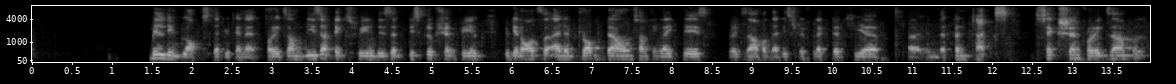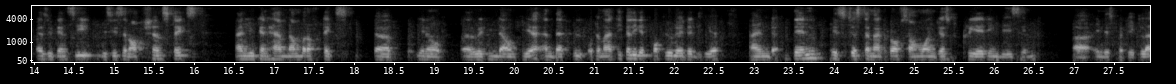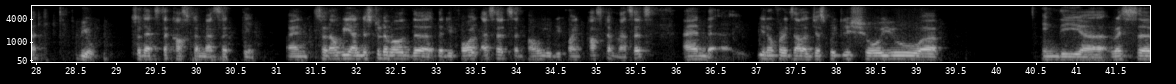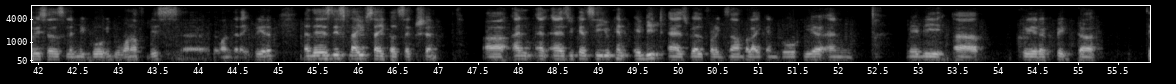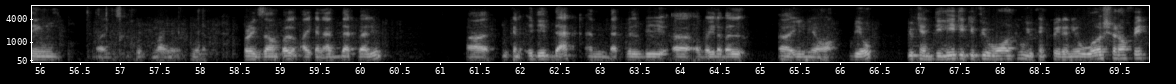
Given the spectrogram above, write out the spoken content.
building blocks that you can add. For example these are text field this is a description field. You can also add a drop down something like this. For example that is reflected here uh, in the contacts section for example. As you can see this is an options text and you can have number of text uh, you know uh, written down here and that will automatically get populated here and then it's just a matter of someone just creating these in uh, in this particular view. So that's the custom asset thing. And so now we understood about the the default assets and how you define custom assets. And uh, you know for example just quickly show you uh, in the uh, REST services. Let me go into one of this uh, the one that I created. And there is this life cycle section. Uh, and and as you can see you can edit as well. For example I can go here and maybe uh, create a quick uh, thing I just put my here. for example I can add that value. Uh, you can edit that and that will be uh, available uh, in your view you can delete it if you want to. You can create a new version of it.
